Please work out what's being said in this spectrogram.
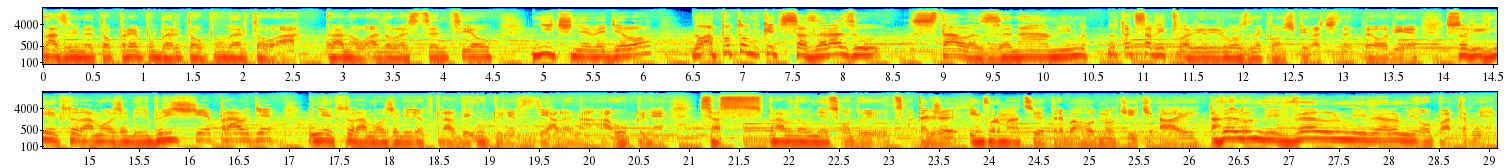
nazvime to prepubertou, pubertou a ranou adolescenciou, nič nevedelo. No a potom, keď sa zrazu stal známym, no tak sa vytvorili rôzne konšpiračné teórie, z ktorých niektorá môže byť bližšie pravde, niektorá môže byť od pravdy úplne vzdialená a úplne sa s pravdou neshodujúca. Takže informácie treba hodnotiť aj takto. Veľmi, veľmi, veľmi opatrne.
